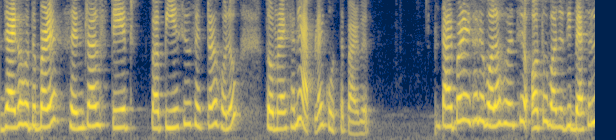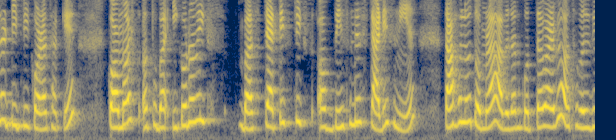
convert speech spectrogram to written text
জায়গা হতে পারে। সেন্ট্রাল স্টেট বা পিএসইউ সেক্টর হলেও তোমরা এখানে অ্যাপ্লাই করতে পারবে। তারপরে এখানে বলা হয়েছে, অথবা যদি ব্যাচেলার ডিগ্রি করা থাকে কমার্স অথবা ইকোনমিক্স বা স্ট্যাটিস্টিক্স অফ বিজনেস স্টাডিজ নিয়ে, তাহলেও তোমরা আবেদন করতে পারবে। অথবা যদি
